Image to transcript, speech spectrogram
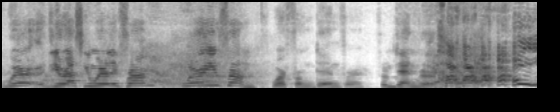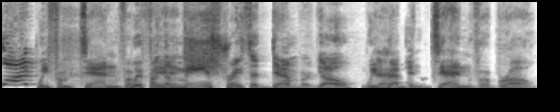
Where you're asking where are they from? Where are you from? We're from Denver. From Denver. We from Denver. We're from the main streets of Denver, yo. We Denver. repping Denver, bro.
